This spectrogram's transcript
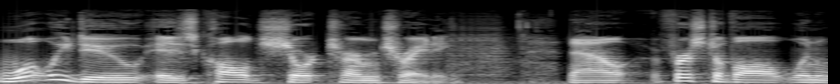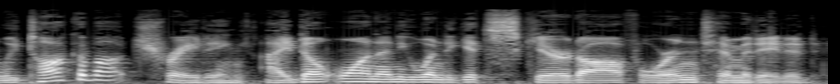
What we do is called short term trading. Now, first of all, when we talk about trading, I don't want anyone to get scared off or intimidated.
